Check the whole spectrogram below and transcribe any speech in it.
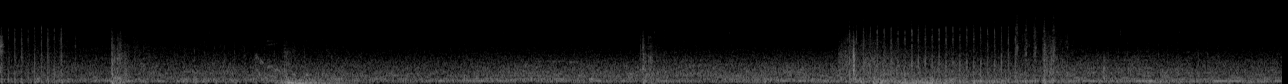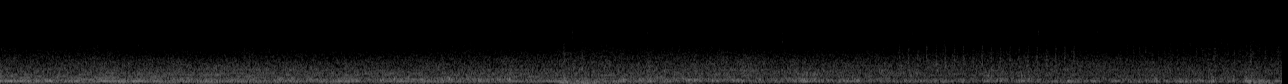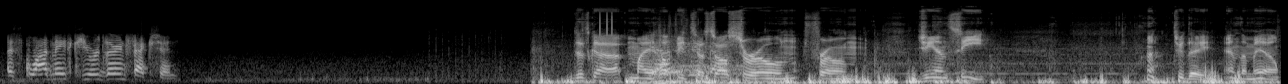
A squad mate cured their infection. Just got my healthy testosterone from GNC today in the mail.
